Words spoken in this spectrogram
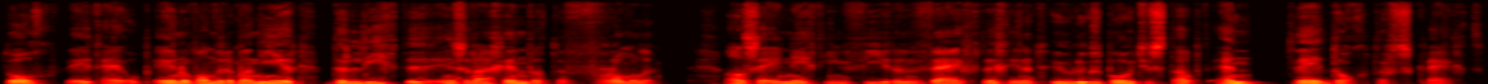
Toch weet hij op een of andere manier de liefde in zijn agenda te frommelen, als hij in 1954 in het huwelijksbootje stapt en twee dochters krijgt.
